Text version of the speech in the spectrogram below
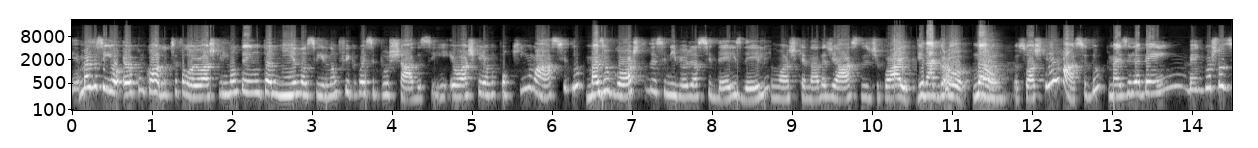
e- mas assim, eu, eu concordo com o que você falou. Eu acho que ele não tem um tanino, assim, ele não fica com esse puxado, assim. Eu acho que ele é um pouquinho ácido, mas eu gosto desse nível de acidez dele. Eu não acho que é nada de ácido, tipo, ai, vinagrou. Não, eu só acho que ele é ácido, mas ele é bem, bem gostosinho,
